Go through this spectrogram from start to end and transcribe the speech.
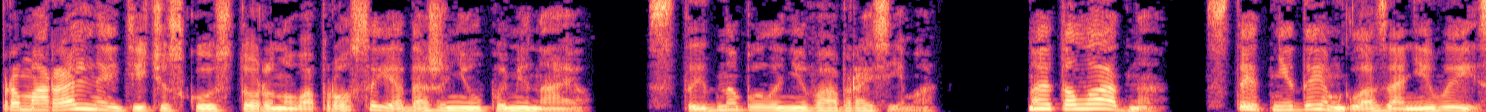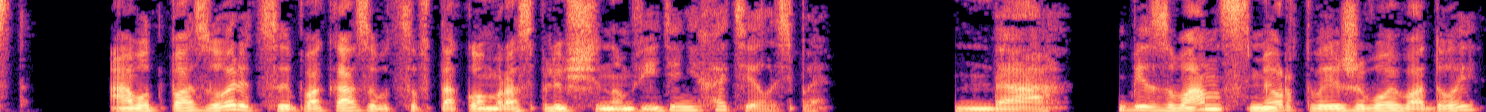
Про морально-этическую сторону вопроса я даже не упоминаю. Стыдно было невообразимо. Но это ладно, стыд не дым, глаза не выезд. А вот позориться и показываться в таком расплющенном виде не хотелось бы. Да, без ванн с мертвой и живой водой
